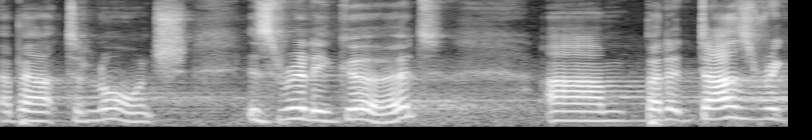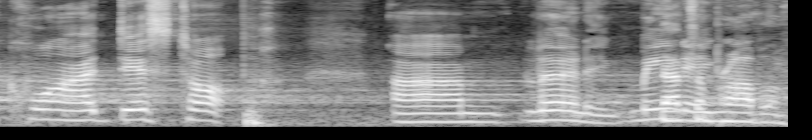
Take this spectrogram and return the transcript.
about to launch is really good, um, but it does require desktop um, learning. Meaning, That's a problem.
